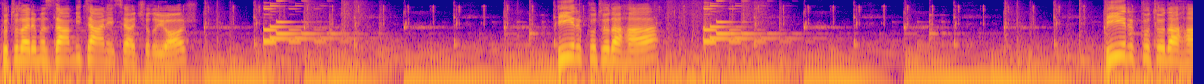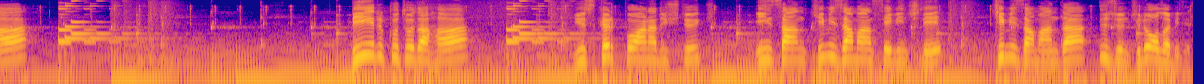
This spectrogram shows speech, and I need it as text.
Kutularımızdan bir tanesi açılıyor. Bir kutu daha. Bir kutu daha. Bir kutu daha. 140 puana düştük. İnsan kimi zaman sevinçli, kimi zaman da üzüntülü olabilir.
